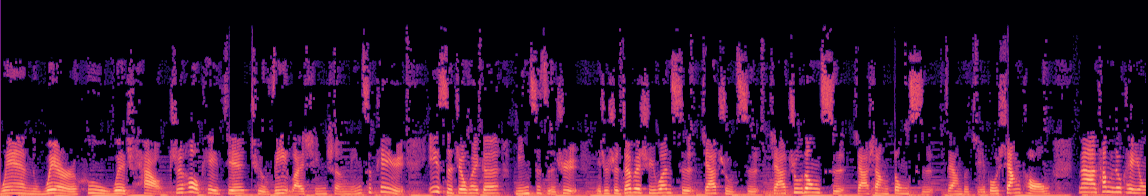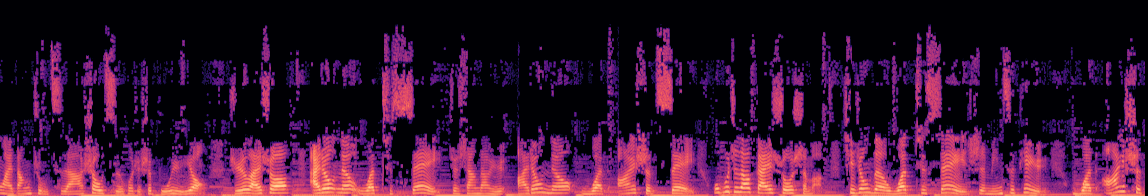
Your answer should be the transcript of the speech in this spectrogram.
when、where、who、which、how 之后可以接 to v 来形成名词片语，意思就会跟名词子句，也就是 Davish 疑问词加主词加助动词加上动词这样的结构相同。那它们就可以用来当主词啊、受词或者是补语用。举例来说，I don't know what to say 就相当于 I don't know what I should say，我不知道该说什么。其中的 what to say 是名词片语 What I should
